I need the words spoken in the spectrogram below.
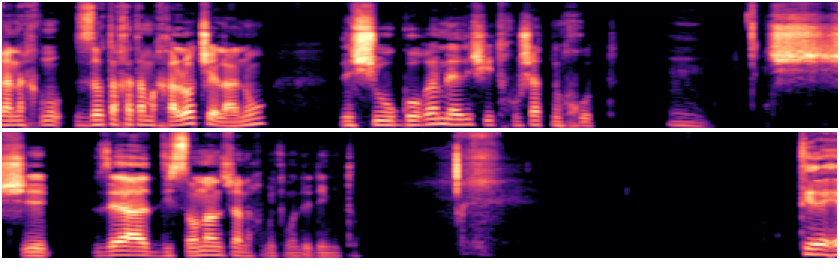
ואנחנו, זאת אחת המחלות שלנו, זה שהוא גורם לאיזושהי תחושת נוחות. Mm. שזה הדיסוננס שאנחנו מתמודדים איתו. תראה,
